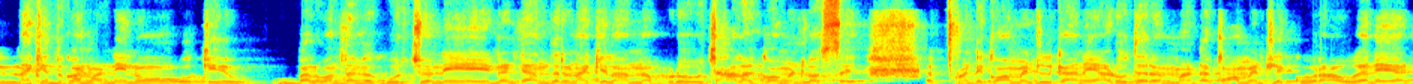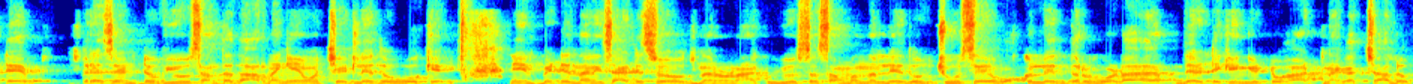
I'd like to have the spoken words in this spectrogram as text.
నాకెందుకు అనమాట నేను ఓకే బలవంతంగా కూర్చొని ఏంటంటే అందరూ నాకు ఇలా అన్నప్పుడు చాలా కామెంట్లు వస్తాయి. అంటే కామెంట్లు కానీ అడుగుతారు అనమాట కామెంట్లు ఎక్కువ రావు కానీ అంటే ప్రెసెంట్ వ్యూస్ అంత దారుణంగా ఏం వచ్చేయట్లేదు. ఓకే నేను పెట్టిన దానికి సాటిస్ఫై అవుతున్నాను. నాకు వ్యూస్తో సంబంధం లేదు. చూసే ఒకళ్ళు ఇద్దరు కూడా they are taking it to heart నాకు అది చాలు.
